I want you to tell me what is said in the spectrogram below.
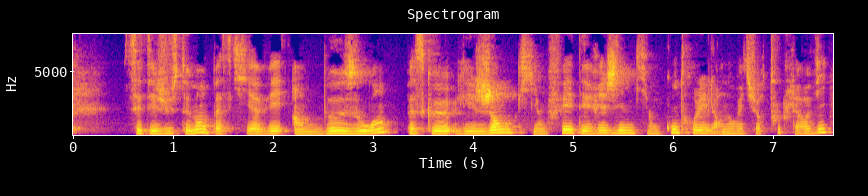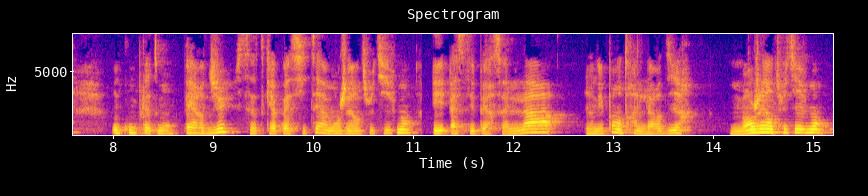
c'était justement parce qu'il y avait un besoin, parce que les gens qui ont fait des régimes, qui ont contrôlé leur nourriture toute leur vie, ont complètement perdu cette capacité à manger intuitivement. Et à ces personnes-là, on n'est pas en train de leur dire manger intuitivement,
